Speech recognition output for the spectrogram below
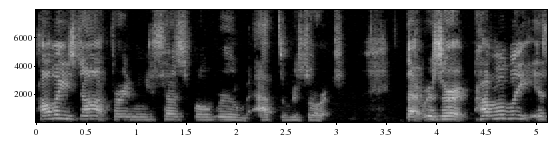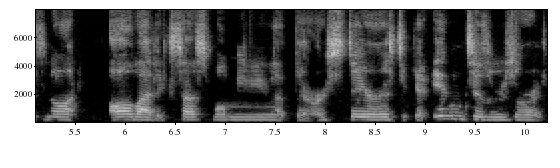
probably is not for an accessible room at the resort that resort probably is not all that accessible, meaning that there are stairs to get into the resort,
